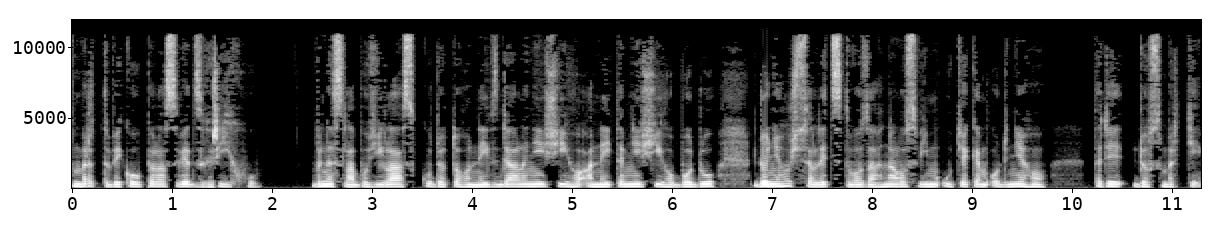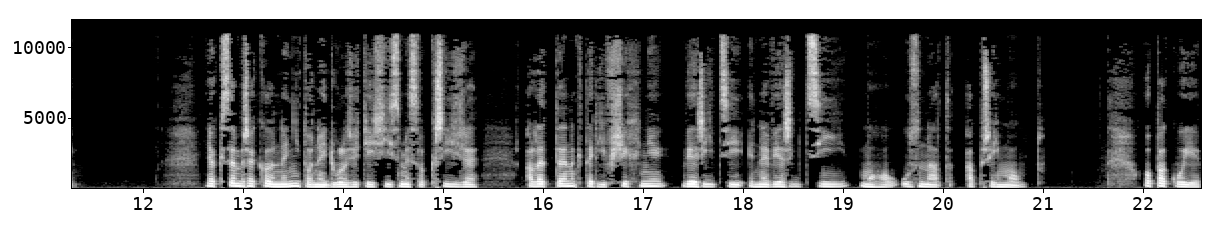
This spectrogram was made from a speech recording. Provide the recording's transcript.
smrt vykoupila svět z hříchu. Vnesla boží lásku do toho nejvzdálenějšího a nejtemnějšího bodu, do něhož se lidstvo zahnalo svým útěkem od něho, tedy do smrti. Jak jsem řekl, není to nejdůležitější smysl kříže, ale ten, který všichni, věřící i nevěřící, mohou uznat a přijmout. Opakuji,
